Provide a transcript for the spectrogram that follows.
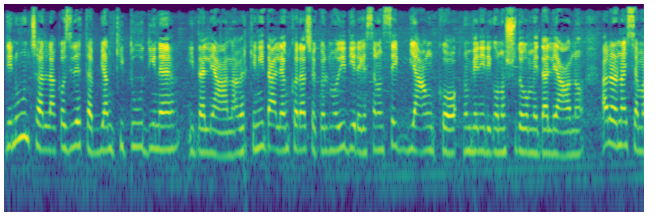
denuncia alla cosiddetta bianchitudine italiana, perché in Italia ancora c'è quel modo di dire che se non sei bianco non vieni riconosciuto come italiano. Allora noi siamo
